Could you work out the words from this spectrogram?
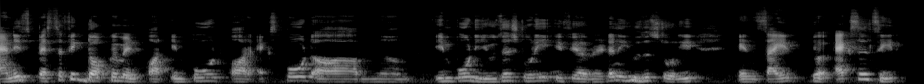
any specific document or import or export um, um, import user story if you have written a user story inside your excel sheet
